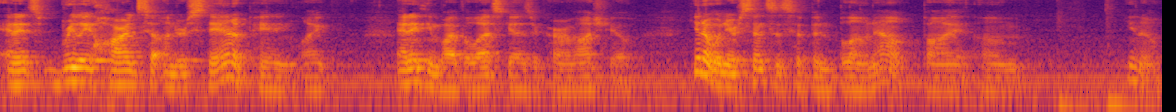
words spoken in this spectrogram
And it's really hard to understand a painting like anything by Velasquez or Caravaggio. You know, when your senses have been blown out by, um, you know,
